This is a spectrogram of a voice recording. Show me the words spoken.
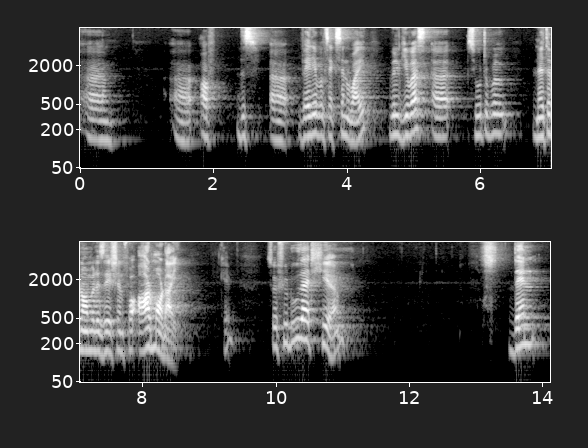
uh, of this variables x and y will give us a suitable Noether normalization for R mod i. Okay. So, if you do that here, then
